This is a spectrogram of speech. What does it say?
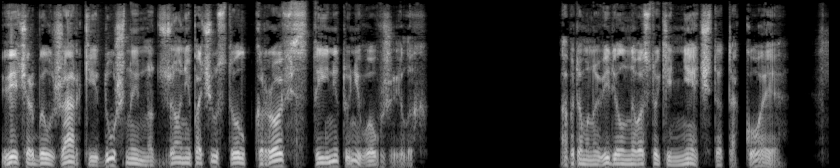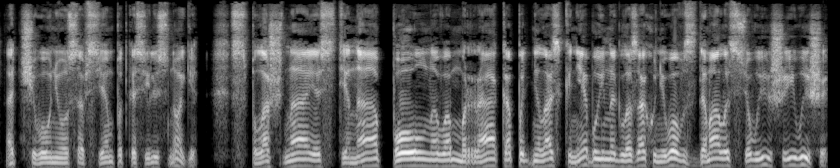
Вечер был жаркий и душный, но Джонни почувствовал, кровь стынет у него в жилах. А потом он увидел на востоке нечто такое, отчего у него совсем подкосились ноги. Сплошная стена полного мрака поднялась к небу, и на глазах у него вздымалась все выше и выше.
